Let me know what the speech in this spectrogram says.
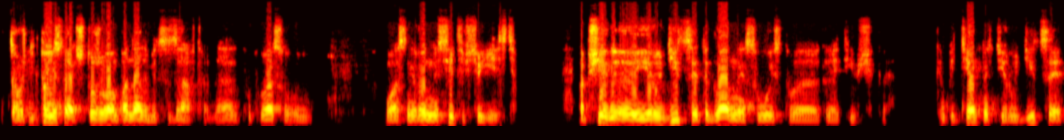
Потому что никто не знает, что же вам понадобится завтра. Да? Тут у вас, у вас нейронные сети все есть. Вообще э, эрудиция – это главное свойство креативщика. Компетентность, эрудиция.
